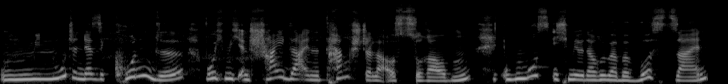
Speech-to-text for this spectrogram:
Minute, in der Sekunde, wo ich mich entscheide, eine Tankstelle auszurauben, muss ich mir darüber bewusst sein,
